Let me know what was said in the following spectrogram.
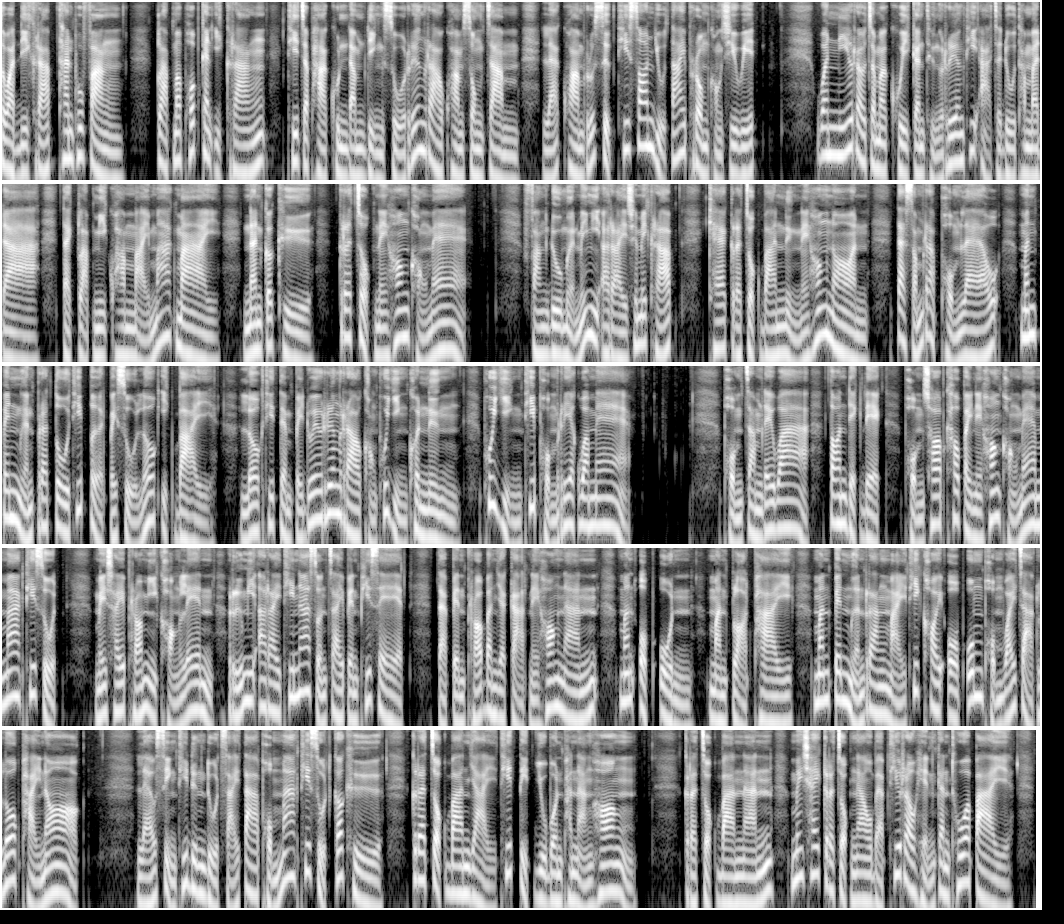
สวัสดีครับ ท่านผู้ฟัง กลับมาพบกันอีกครั้ง ที่จะพาคุณดำดิ่งสู่เรื่องราวความทรงจำและความรู้สึกที่ซ่อนอยู่ใต้พรมของชีวิต วันนี้เราจะมาคุยกันถึงเรื่องที่อาจจะดูธรรมดา แต่กลับมีความหมายมากมาย นั่นก็คือ กระจกในห้องของแม่ ฟังดูเหมือนไม่มีอะไรใช่ไหมครับ แค่กระจกบานหนึ่งในห้องนอน แต่สำหรับผมแล้ว มันเป็นเหมือนประตูที่เปิดไปสู่โลกอีกใบ โลกที่เต็มไปด้วยเรื่องราวของผู้หญิงคนหนึ่ง ผู้หญิงที่ผมเรียกว่าแม่ ผมจำได้ว่า ตอนเด็กๆ ผมชอบเข้าไปในห้องของแม่มากที่สุด ไม่ใช่เพราะมีของเล่น หรือมีอะไรที่น่าสนใจเป็นพิเศษ แต่เป็นเพราะบรรยากาศในห้องนั้น มันอบอุ่น มันปลอดภัย มันเป็นเหมือนรังไหมที่คอยโอบอุ้มผมไว้จากโลกภายนอก แล้วสิ่งที่ดึงดูดสายตาผมมากที่สุดก็คือ กระจกบานใหญ่ที่ติดอยู่บนผนังห้อง กระจกบานนั้นไม่ใช่กระจกเงาแบบที่เราเห็นกันทั่วไป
